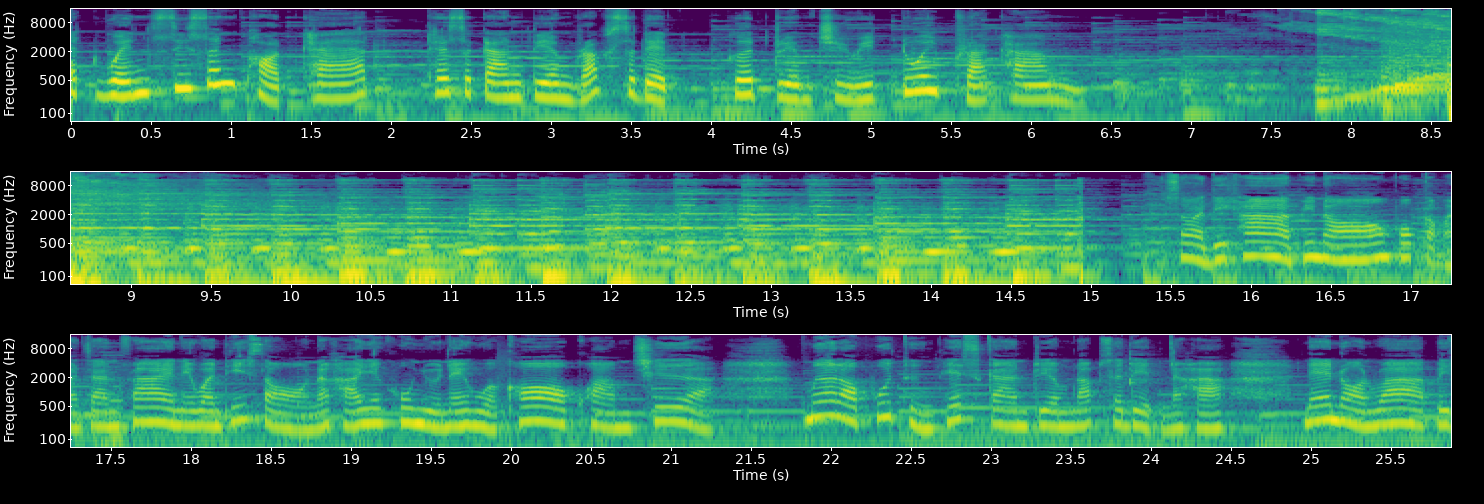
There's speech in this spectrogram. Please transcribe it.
Advent Season Podcast เทศกาลเตรียมรับเสด็จเพื่อเตรียมชีวิตด้วยพระคำ วัสดีค่ะ พี่น้องพบกับอาจารย์ฝ้ายในวันที่ 2 นะคะ ยังคงอยู่ในหัวข้อความเชื่อ เมื่อเราพูดถึงเทศกาลเตรียมรับเสด็จนะคะ แน่นอนว่าเป็น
